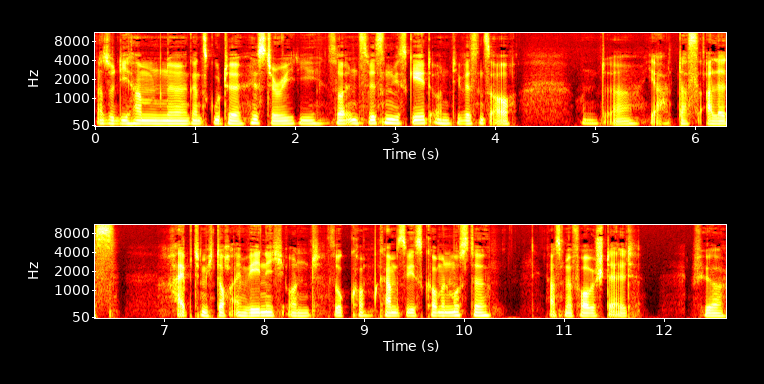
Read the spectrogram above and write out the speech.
Also die haben eine ganz gute History. Die sollten es wissen, wie es geht und die wissen es auch. Und äh, ja, das alles hypt mich doch ein wenig und so kam es, wie es kommen musste. Hab's mir vorbestellt für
